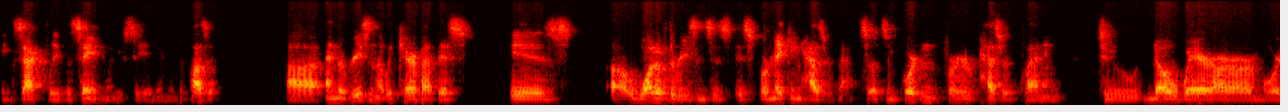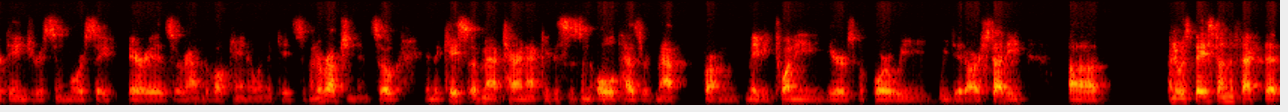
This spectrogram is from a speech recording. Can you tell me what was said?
exactly the same when you see it in a deposit. Uh, and the reason that we care about this is uh, one of the reasons is, is for making hazard maps. So it's important for hazard planning to know where are our more dangerous and more safe areas around the volcano in the case of an eruption. And so in the case of Mount Taranaki, this is an old hazard map from maybe 20 years before we, we did our study. Uh, and it was based on the fact that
